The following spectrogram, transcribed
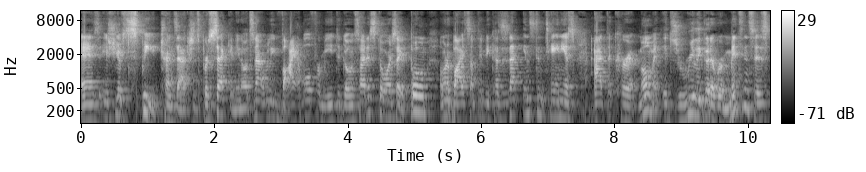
And it's an issue of speed, transactions per second. You know, it's not really viable for me to go inside a store and say, boom, I want to buy something because it's not instantaneous at the current moment. It's really good at remittances,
